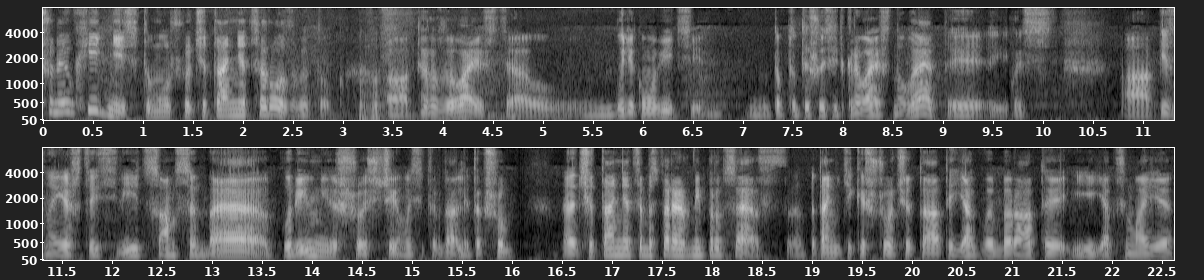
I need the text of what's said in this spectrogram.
що необхідність, тому що читання це розвиток. А ти розвиваєшся у будь-якому віці. Тобто ти щось відкриваєш нове, ти якось а, пізнаєш цей світ, сам себе, порівнюєш щось з чимось і так далі. Так що е, читання це безперервний процес. Питання тільки, що читати, як вибирати і як це має.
